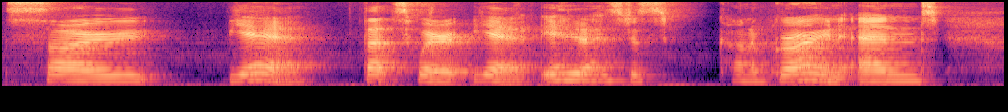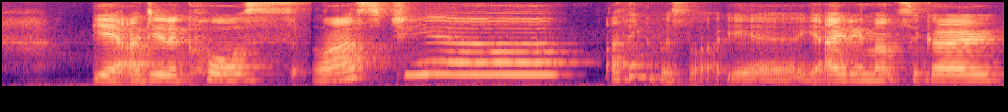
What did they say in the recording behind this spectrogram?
So, yeah, that's where, yeah, it has just kind of grown. And yeah, I did a course last year. I think it was like yeah, 18 months ago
